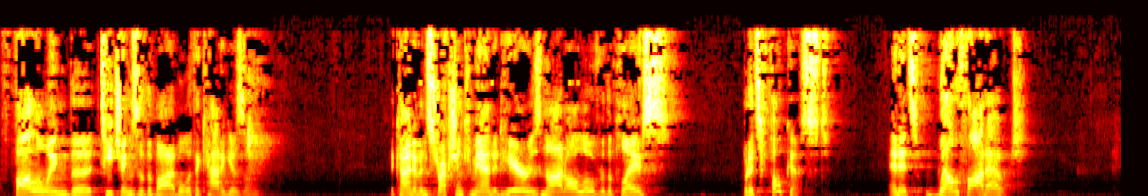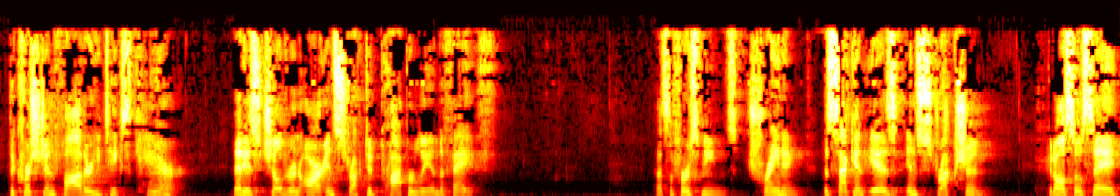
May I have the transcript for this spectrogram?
following the teachings of the Bible with a catechism. The kind of instruction commanded here is not all over the place, but it's focused and it's well thought out. The Christian father, he takes care that his children are instructed properly in the faith. That's the first means, training. The second is instruction. You could also say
